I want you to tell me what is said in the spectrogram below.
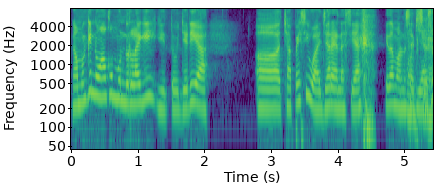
Nggak mungkin dong aku mundur lagi gitu. Jadi ya eh capek sih wajar ya Nas ya. Kita manusia, Manusia. biasa.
